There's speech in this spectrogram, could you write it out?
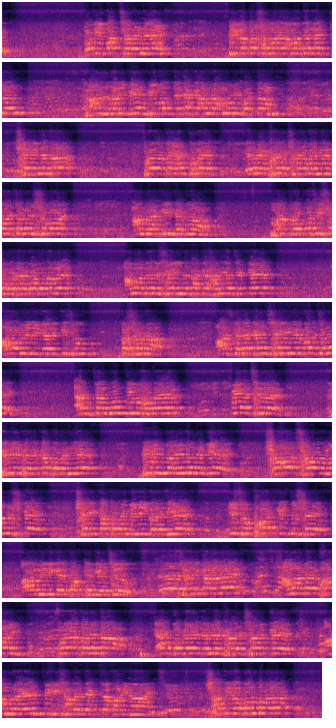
প্রতি বছরের ন্যায় বিগত সময়ে আমাদের একজন রাজধানী বিএনপি বলতে যাকে আমরা মনে করতাম, সেই নেতা প্রয়াত অ্যাডভোকেট এম এ খালেদ সাহেবের নির্বাচনের সময় আমরা কি দেখলাম? মাত্র পঁচিশশো ভোটের ব্যবধানে আমাদের সেই নেতাকে হারিয়েছে কে? আওয়ামী লীগের কিছু দর্শকরা আজকে দেখেন সেই নির্বাচনে একজন মন্ত্রী মহোদয়ের প্রিয় ছিলেন রিলিফের কাপড় নিয়ে বিভিন্ন ইউনিয়নে গিয়ে সহজ সরল মানুষকে সেই কাপড়ে বিলি করে দিয়ে কিছু ভোট কিন্তু সে আওয়ামী লীগের পক্ষে দিয়েছিল। যার কারণে আমাদের ভাই প্রয়াত নেতা অ্যাডভোকেট এম এ খালেদ সাহেবকে আমরা এমপি হিসাবে দেখতে পারি নাই সাথী ও বন্ধুরা,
